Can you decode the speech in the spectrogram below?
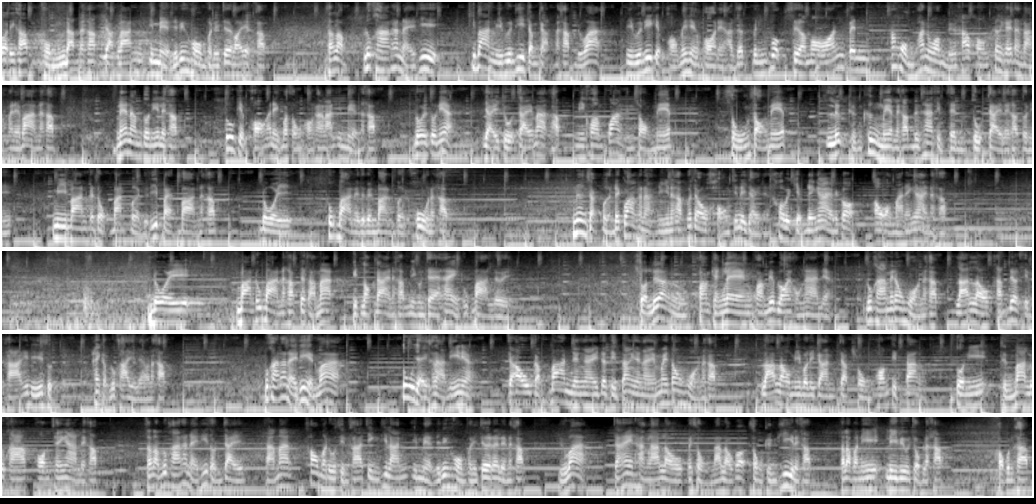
สวัสดีครับ ผมดับนะครับ จากร้าน Image Living Home Furniture 101 ครับสำหรับลูกค้าท่านไหนที่ที่บ้านมีพื้นที่จำกัดนะครับ หรือว่ามีพื้นที่เก็บของไม่เพียงพอเนี่ยอาจจะเป็นพวกเสื่อหมอน เป็นผ้าห่มผ้านวมหรือข้าวของเครื่องใช้ต่างๆภายในบ้านนะครับ แนะนำตัวนี้เลยครับ ตู้เก็บของอเนกประสงค์ของทางร้าน Image นะครับ โดยตัวเนี้ยใหญ่จุใจมากครับ มีความกว้างถึง 2 เมตร สูง 2 เมตร ลึกถึงครึ่งเมตรเลยครับ ลึก 50 เซนจุใจเลยครับตัวนี้ มีบานกระจกบานเปิดอยู่ที่ 8 บานนะครับ โดยทุกบานเนี่ยจะเป็นบานเปิดคู่นะครับ เนื่องจากเปิดได้กว้างขนาดนี้นะครับ ก็จะเอาของชิ้นใหญ่ๆเนี่ยเข้าไปเก็บได้ง่าย แล้วก็เอาออกมาได้ง่ายนะครับ โดยบานทุกบานนะครับ จะสามารถปิดล็อกได้นะครับ มีกุญแจให้ทุกบานเลย ส่วนเรื่องความแข็งแรงความเรียบร้อยของงานเนี่ยลูกค้าไม่ต้องห่วงนะครับ ร้านเราคัดเลือกสินค้าที่ดีที่สุดให้กับลูกค้าอยู่แล้วนะครับ ลูกค้าท่านไหนที่เห็นว่าตู้ใหญ่ขนาดนี้เนี่ยจะเอากลับบ้านยังไงจะติดตั้งยังไงไม่ต้องห่วงนะครับ ร้านเรามีบริการจัดส่งพร้อมติดตั้ง ตัวนี้ถึงบ้านลูกค้าพร้อมใช้งานเลยครับสำหรับลูกค้าท่านไหนที่สนใจสามารถเข้ามาดูสินค้าจริงที่ร้าน Image Living Home Furniture ได้เลยนะครับ หรือว่าจะให้ทางร้านเราไปส่งร้านเราก็ส่งถึงที่เลยครับสำหรับวันนี้รีวิวจบแล้วครับ ขอบคุณครับ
